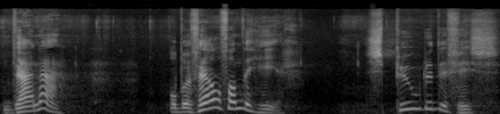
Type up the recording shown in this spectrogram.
daarna, op bevel van de Heer, spuwde de vis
